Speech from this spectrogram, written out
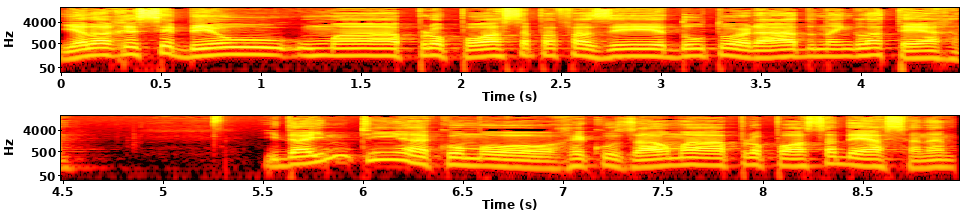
E ela recebeu uma proposta para fazer doutorado na Inglaterra. E daí não tinha como recusar uma proposta dessa, né?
